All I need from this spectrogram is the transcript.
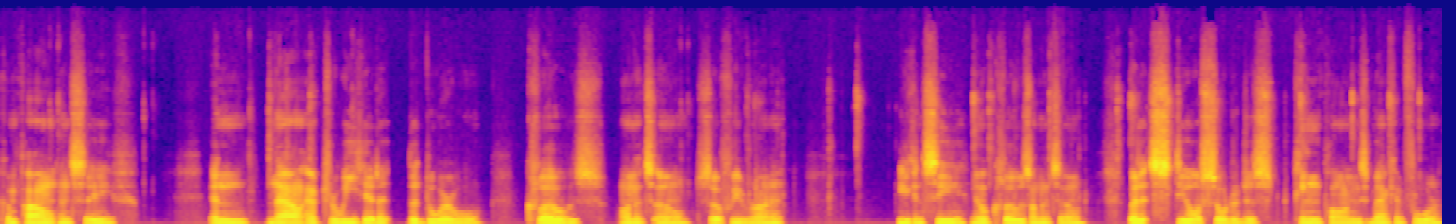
Compile and save. And now after we hit it the door will close on its own. So if we run it you can see it'll close on its own. But it still sort of just ping pongs back and forth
